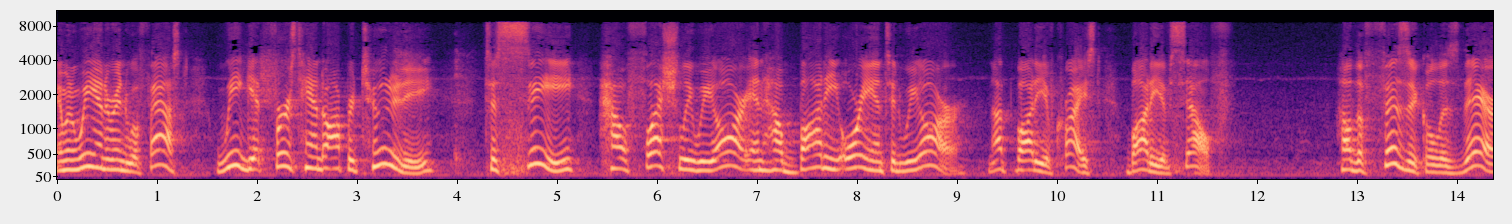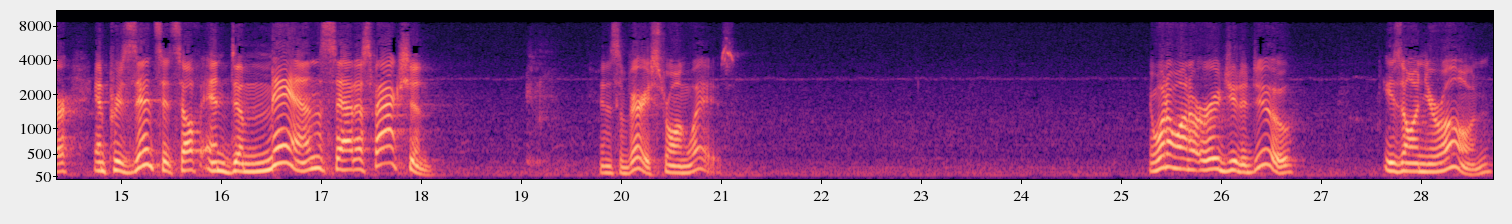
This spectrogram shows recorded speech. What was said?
And when we enter into a fast, we get firsthand opportunity to see how fleshly we are and how body oriented we are. Not body of Christ, body of self. How the physical is there and presents itself and demands satisfaction in some very strong ways. And what I want to urge you to do is on your own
